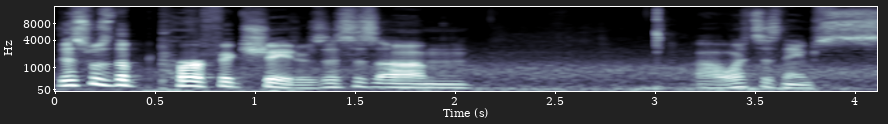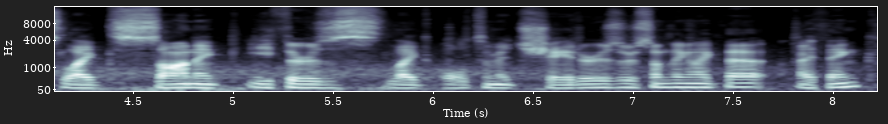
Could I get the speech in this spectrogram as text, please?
this was the perfect shaders. This is um. Uh, what's his name? S like Sonic Ether's like ultimate shaders or something like that. I think.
